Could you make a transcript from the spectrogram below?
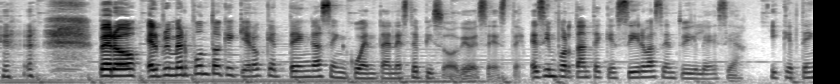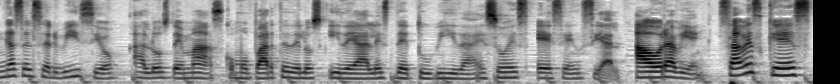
Pero el primer punto que quiero que tengas en cuenta en este episodio es este. Es importante que sirvas en tu iglesia y que tengas el servicio a los demás como parte de los ideales de tu vida. Eso es esencial. Ahora bien, ¿sabes qué es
